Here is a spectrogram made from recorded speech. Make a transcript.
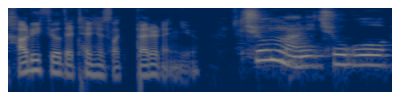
how do you feel their tension is like better than you? 춤 많이 추고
